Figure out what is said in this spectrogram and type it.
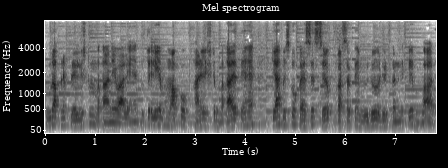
पूरा अपने प्लेलिस्ट में बताने वाले हैं। तो चलिए, अब हम आपको फाइनल स्टेप बता देते हैं कि आप इसको कैसे सेव कर सकते हैं वीडियो एडिट करने के बाद।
